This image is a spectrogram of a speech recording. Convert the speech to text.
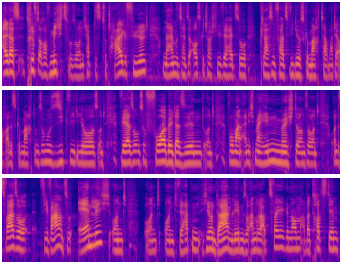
all das trifft auch auf mich zu so. Und ich habe das total gefühlt. Und dann haben wir uns halt so ausgetauscht, wie wir halt so Klassenfahrtsvideos gemacht haben, hat er auch alles gemacht und so Musikvideos und wer so unsere Vorbilder sind und wo man eigentlich mal hin möchte und so. Und und es war so, wir waren uns so ähnlich und und, und wir hatten hier und da im Leben so andere Abzweige genommen, aber trotzdem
